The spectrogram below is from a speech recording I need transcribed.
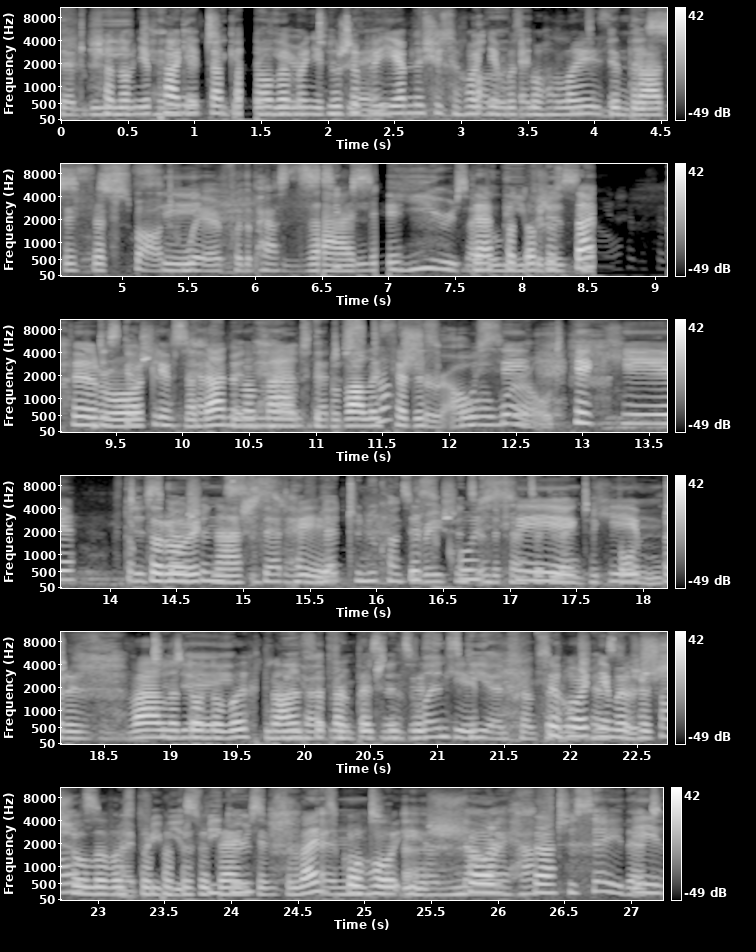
that we Шановні can пані get та together панове, here мені дуже приємно, що сьогодні ми uh, змогли зібратися в spot цій where for the past six залі, years, I де believe впродовж it is останніх років discussions на have даний been момент held that відбувалися structure our дискусії, world. які структурують наш have led світ. Дискусії, які призвели до нових трансатлантичних зв'язків. Сьогодні ми вже чули виступи президентів Зеленського і uh, now I have Шольца. to say that І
